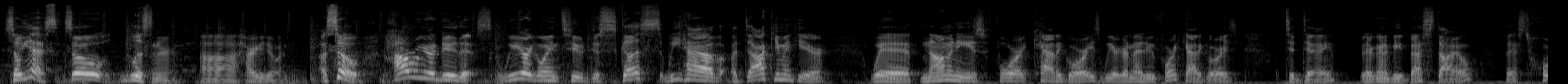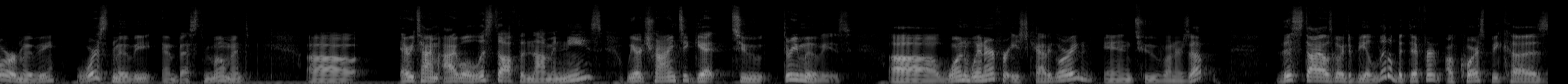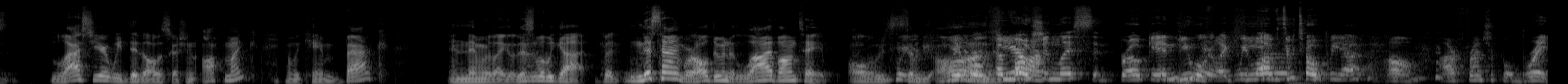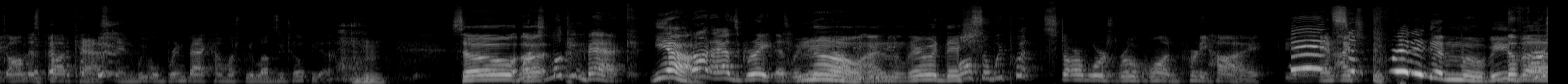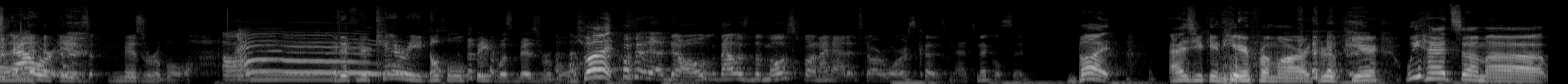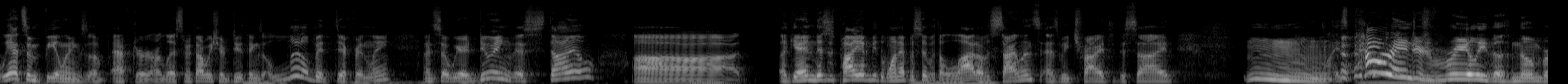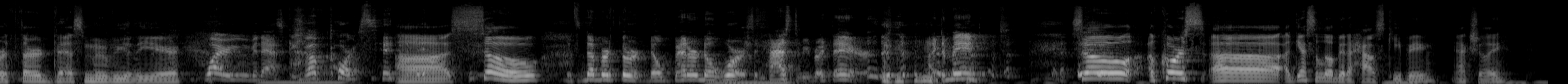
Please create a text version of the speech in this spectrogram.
so yes, so listener, uh, how are you doing? Uh, so how are we going to do this? We are going to discuss. We have a document here with nominees for categories. We are going to do four categories today. They're going to be best style, best horror movie, worst movie, and best moment. Uh, every time I will list off the nominees, we are trying to get to three movies. Uh, one winner for each category and two runners up. This style is going to be a little bit different, of course, because last year we did all discussion off mic and we came back and then we are like, this is what we got. But this time we're all doing it live on tape. All we're going to be all we will on. hear- Emotionless and broken. You will We're like, we love Zootopia. Um, our friendship will break on this podcast, and we will bring back how much we love Zootopia. So, Which, uh, looking back, yeah. not as great as we did. no, that movie. There would there's Also, we put Star Wars Rogue One pretty high, and it's I. a pretty good movie. The but- first hour is miserable. Um, And if you're carried, the whole thing was miserable. but no, that was the most fun I had at Star Wars because Mads Mikkelsen. but as you can hear from our group here, we had some uh, we had some feelings of, after our list. We thought we should do things a little bit differently, and so we are doing this style. Uh, again, this is probably going to be the one episode with a lot of silence as we try to decide. Hmm, is Power Rangers really the number third best movie of the year? Why are you even asking? Of course. it Uh, so It's number third. No better, no worse. It has to be right there. I demand it. So, of course, uh, I guess a little bit of housekeeping, actually.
